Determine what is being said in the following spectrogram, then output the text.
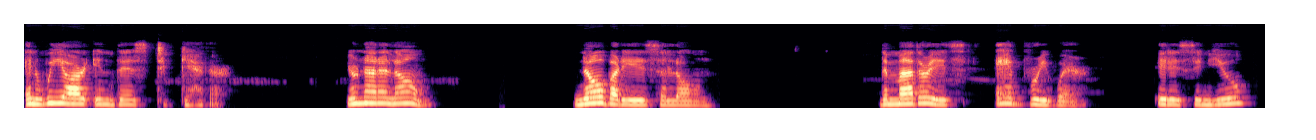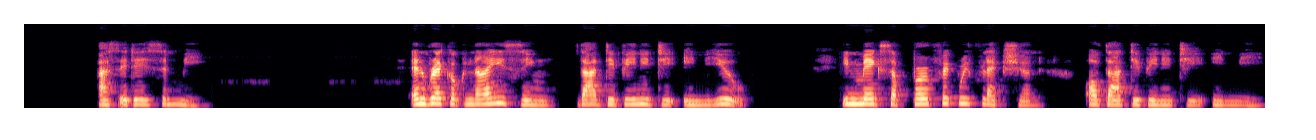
And we are in this together. You're not alone. Nobody is alone. The Mother is everywhere. It is in you as it is in me. And recognizing that divinity in you, it makes a perfect reflection of that divinity in me.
